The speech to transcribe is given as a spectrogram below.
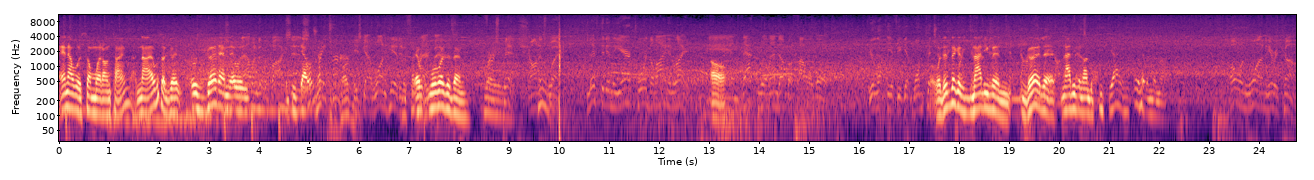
And I was somewhat on time. Nah, it was a good. It was good, and it was. Now into the box Is is that what- He's got one hit in It, what was it then? First pitch on its way. Lifted in the air toward the line and right. Oh. And that will end up a foul ball. You're lucky if you get one pitch. Well, this nigga's not even good. uh, Not even on the PCI. and He still hit him in the. 0 and 1, here it comes.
